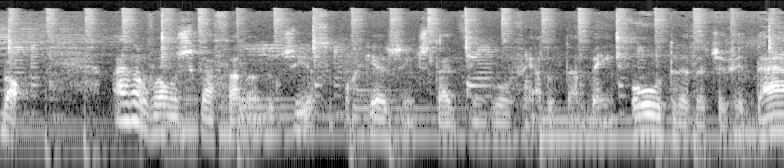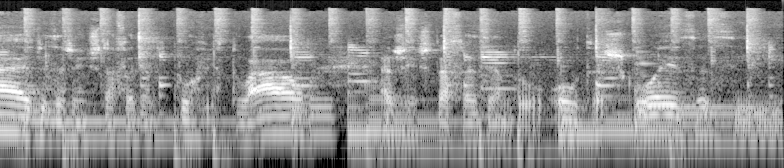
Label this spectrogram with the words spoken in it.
Bom, mas não vamos ficar falando disso porque a gente está desenvolvendo também outras atividades, a gente está fazendo tour virtual, a gente está fazendo outras coisas e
